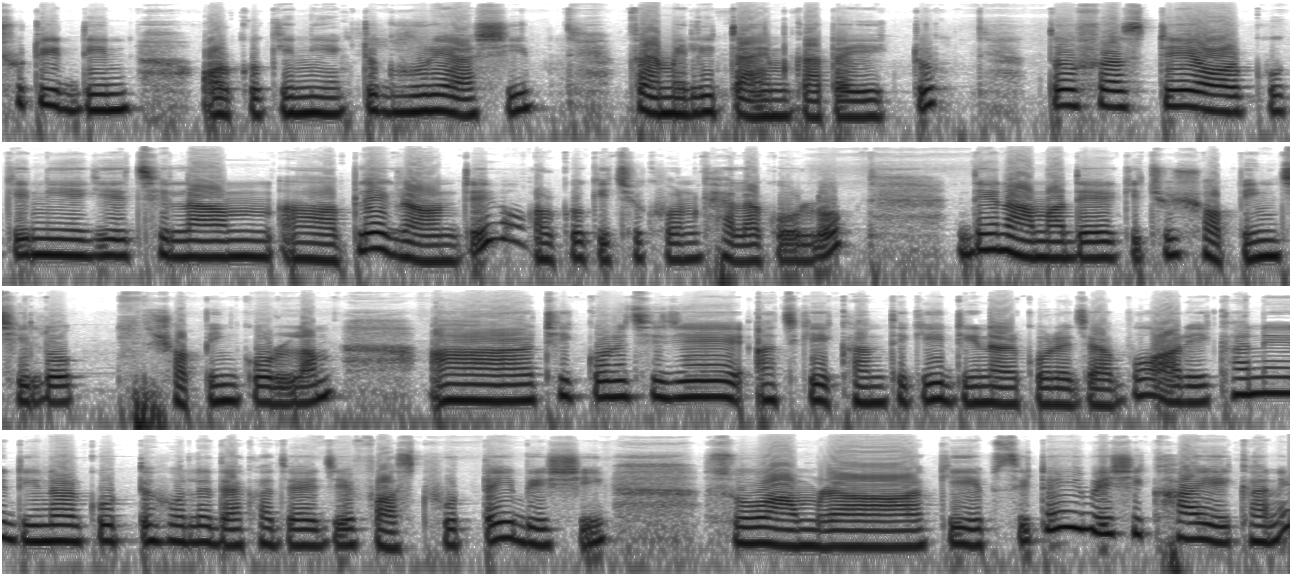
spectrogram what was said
ছুটির দিন, অর্ককে নিয়ে একটু ঘুরে আসি ফ্যামিলি টাইম কাটাই একটু। তো ফার্স্টে অর্ককে নিয়ে গিয়েছিলাম প্লেগ্রাউন্ডে অর্ক কিছুক্ষণ খেলা করল। দেন আমাদের কিছু শপিং ছিল। শপিং করলাম। আর ঠিক করেছি যে আজকে এখান থেকেই ডিনার করে যাব। আর এখানে ডিনার করতে হলে দেখা যায় যে ফাস্ট ফুডটাই বেশি। সো আমরা কেএফসিটাই বেশি খাই এখানে।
